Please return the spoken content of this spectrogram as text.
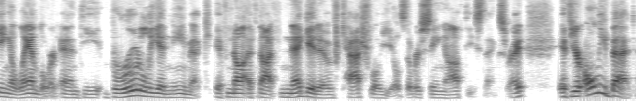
being a landlord and the brutally anemic, if not if not negative, cash flow yields that we're seeing off these things. Right? If your only bet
